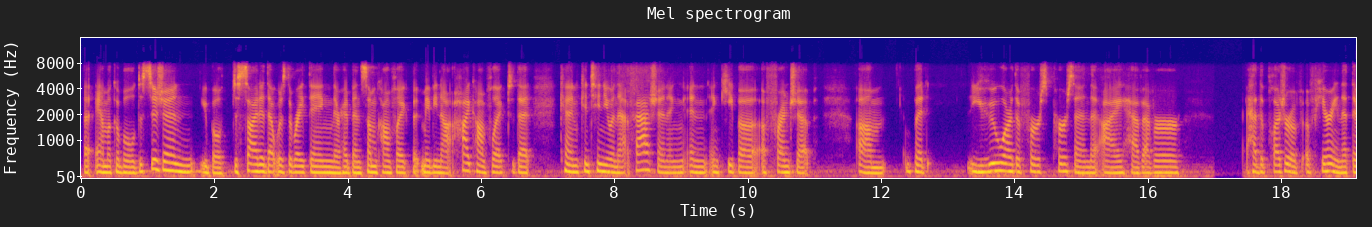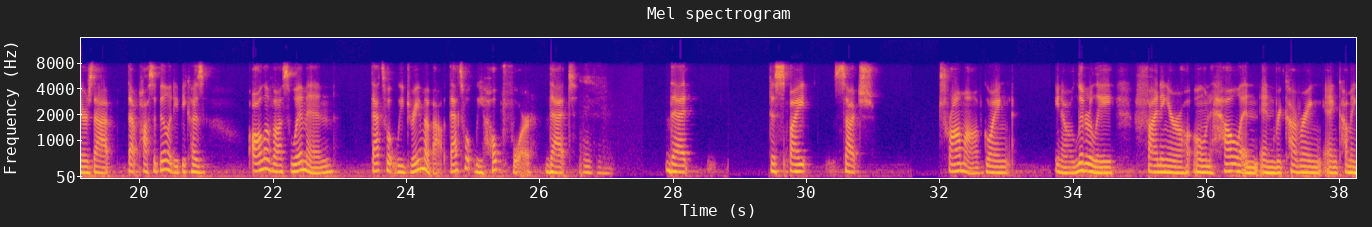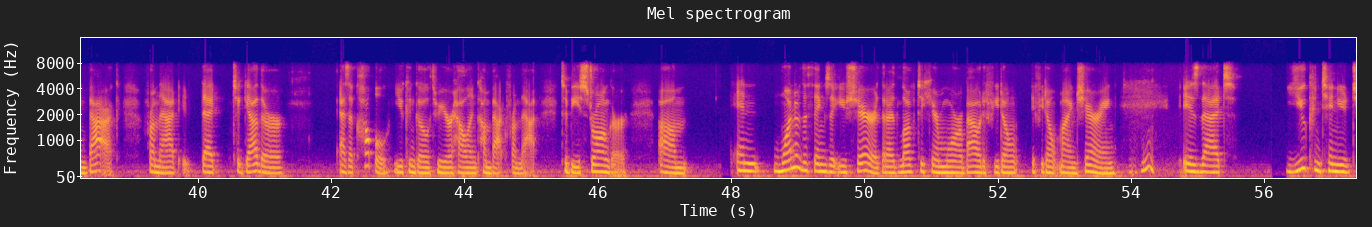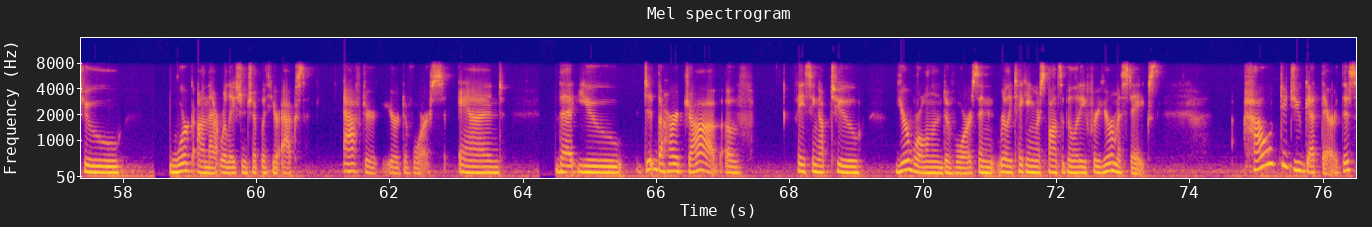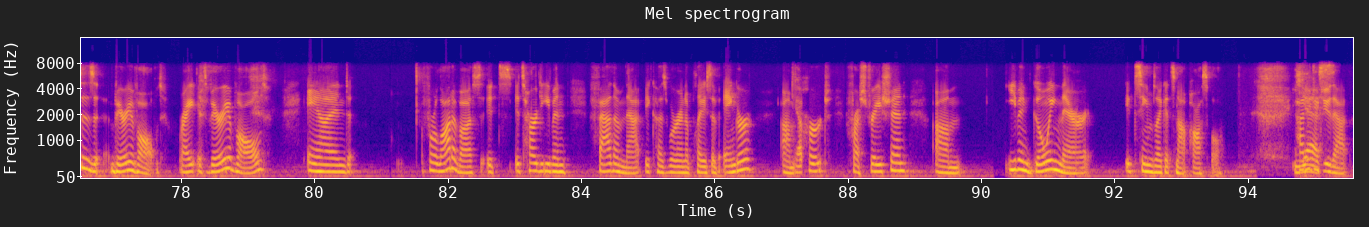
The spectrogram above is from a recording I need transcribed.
a amicable decision. You both decided that was the right thing. There had been some conflict, but maybe not high conflict that can continue in that fashion and and, and keep a, a friendship. Um, but you are the first person that I have ever had the pleasure of, of hearing that there's that that possibility because all of us women that's what we dream about. That's what we hope for. That mm-hmm. that despite such trauma of going you know literally finding your own hell and and recovering and coming back from that that together as a couple you can go through your hell and come back from that to be stronger. Um, and one of the things that you shared that I'd love to hear more about, if you don't if you don't mind sharing, mm-hmm. is that you continued to work on that relationship with your ex after your divorce, and that you did the hard job of facing up to your role in the divorce and really taking responsibility for your mistakes. How did you get there? This is very evolved right? It's very evolved. And for a lot of us, it's it's hard to even fathom that because we're in a place of anger, um, yep. hurt, frustration. Um, even going there, it seems like it's not possible. How yes. did you do that?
